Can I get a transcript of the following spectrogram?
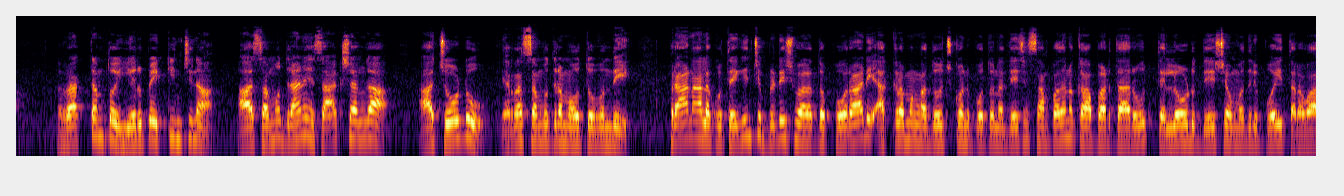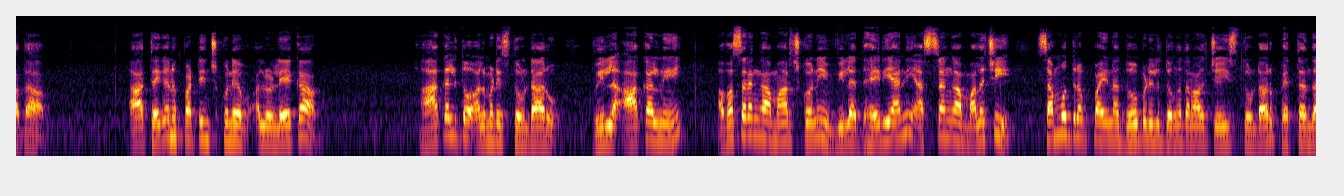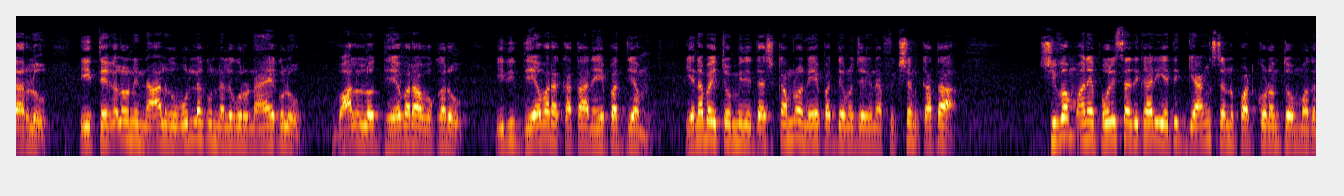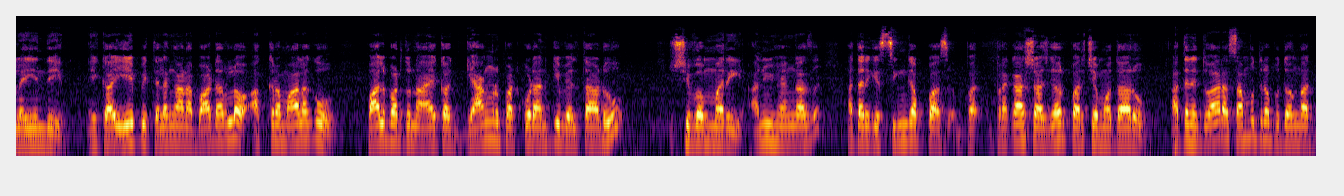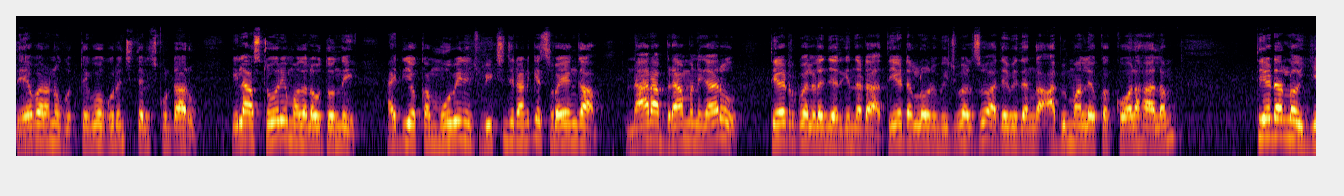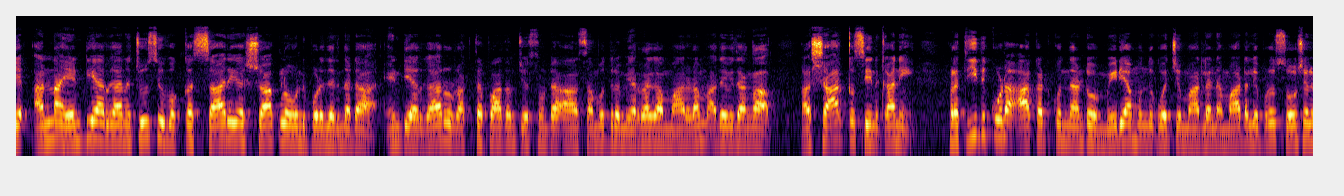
రక్తంతో ఎరుపెక్కించిన ఆ సముద్రాన్ని సాక్ష్యంగా ఆ చోటు ఎర్ర సముద్రం అవుతూ ఉంది. ప్రాణాలకు తెగించి బ్రిటిష్ వాళ్ళతో పోరాడి అక్రమంగా దోచుకొని పోతున్న దేశ సంపదను కాపాడతారు. తెల్లోడు దేశం వదిలిపోయి తర్వాత ఆ తెగను పట్టించుకునే వాళ్ళు లేక ఆకలితో అలమటిస్తుంటారు వీళ్ళ ఆకలిని అవసరంగా మార్చుకొని వీళ్ళ ధైర్యాన్ని అస్త్రంగా మలచి సముద్రం పైన దోపిడీలు దొంగతనాలు చేయిస్తుంటారు పెత్తందారులు. ఈ తెగలోని నాలుగు ఊర్లకు నలుగురు నాయకులు వాళ్ళలో దేవర ఒకరు. ఇది దేవర కథ నేపథ్యం. ఎనభై తొమ్మిది దశకంలో నేపథ్యంలో జరిగిన ఫిక్షన్ కథ. శివం అనే పోలీస్ అధికారి ఎతి గ్యాంగ్స్టర్ను పట్టుకోవడంతో మొదలయ్యింది. ఇక ఏపీ తెలంగాణ బార్డర్లో అక్రమాలకు పాల్పడుతున్న ఆ యొక్క గ్యాంగ్ను పట్టుకోవడానికి వెళ్తాడు శివం మరి అనూహ్యంగా అతనికి సింగప్ప ప్రకాష్ రాజ్ గారు పరిచయం అవుతారు. అతని ద్వారా సముద్రపు దొంగ దేవరను తెగువ గురించి తెలుసుకుంటారు. ఇలా స్టోరీ మొదలవుతుంది. అయితే ఈ యొక్క మూవీని వీక్షించడానికి స్వయంగా నారా బ్రాహ్మణ్ గారు థియేటర్కు వెళ్ళడం జరిగిందట. థియేటర్లోని విజువల్స్ అదేవిధంగా అభిమానుల యొక్క కోలాహలం థియేటర్లో ఎ- అన్న ఎన్టీఆర్ గారిని చూసి ఒక్కసారిగా షాక్లో ఉండిపోవడం జరిగిందట. ఎన్టీఆర్ గారు రక్తపాతం చేస్తుంటే ఆ సముద్రం ఎర్రగా మారడం అదేవిధంగా ఆ షార్క్ సీన్ కానీ ప్రతీది కూడా ఆకట్టుకుందంటూ మీడియా ముందుకు వచ్చి మాట్లాడిన మాటలు ఇప్పుడు సోషల్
